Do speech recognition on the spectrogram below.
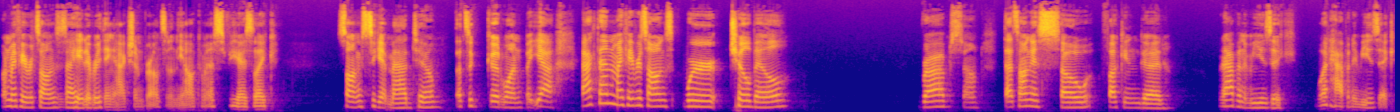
One of my favorite songs is I Hate Everything Action Bronson and the Alchemist. If you guys like songs to get mad to, that's a good one. But yeah, back then, my favorite songs were Chill Bill, Rob Stone. That song is so fucking good. What happened to music? What happened to music?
